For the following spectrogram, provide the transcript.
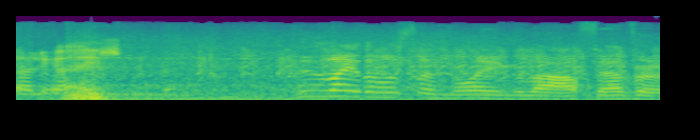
earlier age. This is like the most annoying laugh ever.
